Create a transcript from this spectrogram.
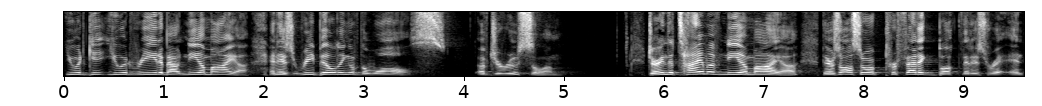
you would, get, you would read about Nehemiah and his rebuilding of the walls of Jerusalem. During the time of Nehemiah, there's also a prophetic book that is written,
